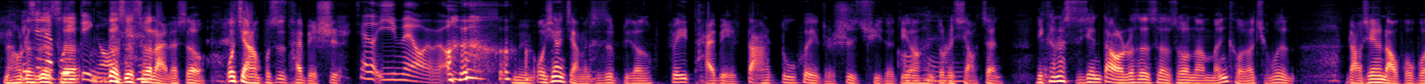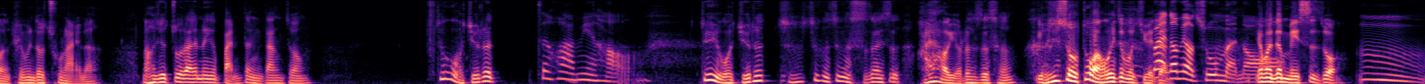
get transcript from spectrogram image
然后垃圾车，垃圾车来的时候，我讲的不是台北市。现在都 email 有没有？嗯，我现在讲的就是比较非台北大都会的市区的地方，很多的小镇。你看，他时间到了乐色车的时候呢，门口呢全部老先生、老婆婆全部都出来了，然后就坐在那个板凳当中。就我觉得这画面好。对，我觉得这这个这个实在是还好有垃圾车，有些时候突然会这么觉得，不然都没有出门哦，要不然都没事做。嗯，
